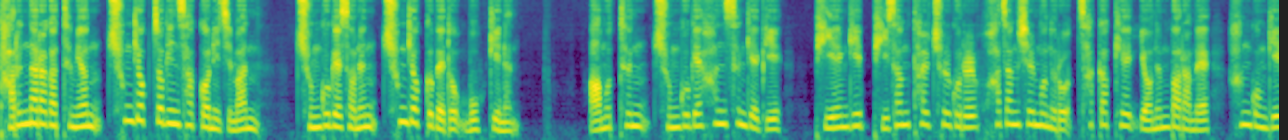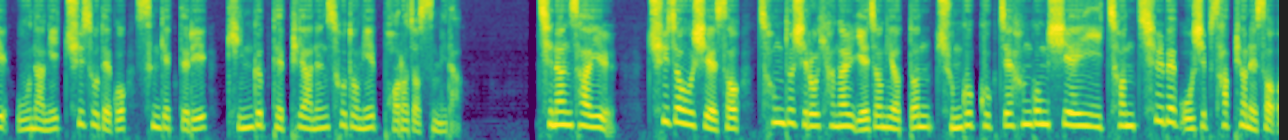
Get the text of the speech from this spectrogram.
다른 나라 같으면 충격적인 사건이지만 중국에서는 충격급에도 못 끼는. 아무튼 중국의 한 승객이 비행기 비상 탈출구를 화장실 문으로 착각해 여는 바람에 항공기 운항이 취소되고 승객들이 긴급 대피하는 소동이 벌어졌습니다. 지난 4일 취저우시에서 청두시로 향할 예정이었던 중국 국제 항공 CA 2754편에서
